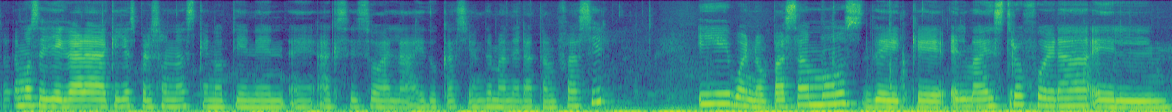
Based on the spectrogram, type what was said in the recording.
Tratamos de llegar a aquellas personas que no tienen eh, acceso a la educación de manera tan fácil. Y bueno, pasamos de que el maestro fuera el,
